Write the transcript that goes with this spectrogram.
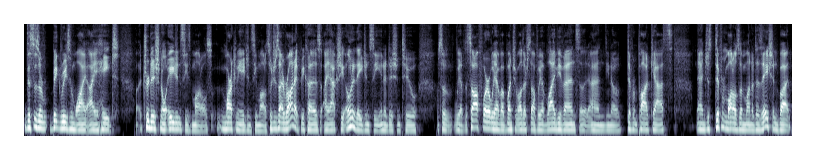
this is a big reason why I hate uh, traditional agencies models, marketing agency models, which is ironic because I actually own an agency in addition to so we have the software, we have a bunch of other stuff, we have live events and, and you know different podcasts and just different models of monetization, but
